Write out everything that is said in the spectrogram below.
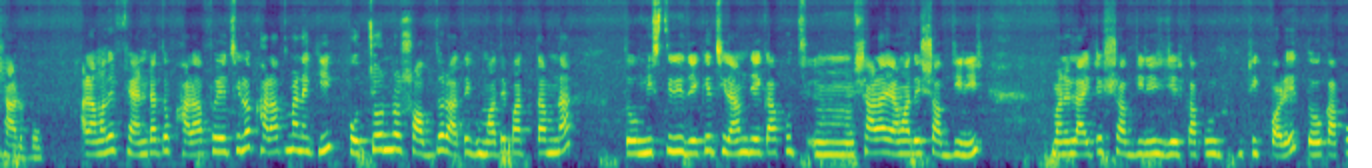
সারবো। আর আমাদের ফ্যানটা তো খারাপ হয়েছিল। খারাপ মানে কি? প্রচণ্ড শব্দ, রাতে ঘুমাতে পারতাম না। তো মিস্ত্রি দেখেছিলাম যে কাকু সারায় আমাদের সব জিনিস। মানে লাইটের সব জিনিস যে কাকু ঠিক করে, তো কাকু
